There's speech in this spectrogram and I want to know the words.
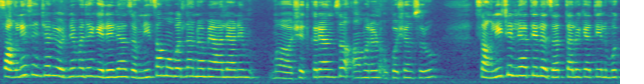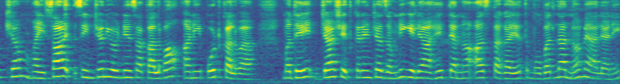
सांगली सिंचन योजनेमध्ये गेलेल्या जमिनीचा मोबदला न मिळाल्याने शेतकऱ्यांचं आमरण उपोषण सुरू सांगली जिल्ह्यातील जत तालुक्यातील मुख्य म्हैसाळ सिंचन योजनेचा कालवा आणि पोट कालवामध्ये ज्या शेतकऱ्यांच्या जमिनी गेल्या आहेत त्यांना आज तगायत मोबदला न मिळाल्याने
